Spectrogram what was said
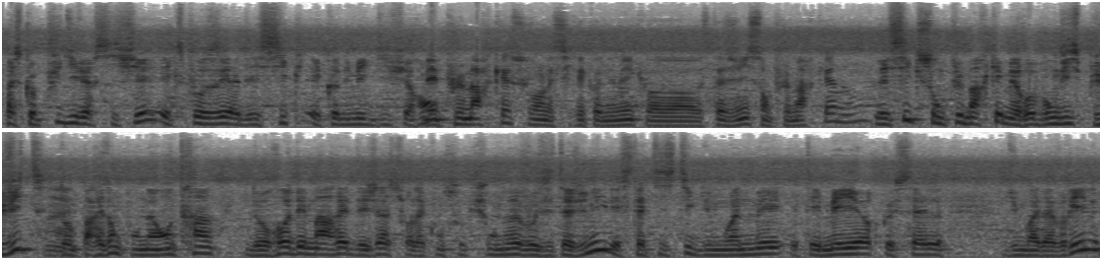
Parce que plus diversifié, exposé à des cycles économiques différents. Mais plus marqué, souvent les cycles économiques aux États-Unis sont plus marqués, non? Les cycles sont plus marqués mais rebondissent plus vite. Ouais. Donc par exemple, on est en train de redémarrer déjà sur la construction neuve aux États-Unis. Les statistiques du mois de mai étaient meilleures que celles du mois d'avril.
